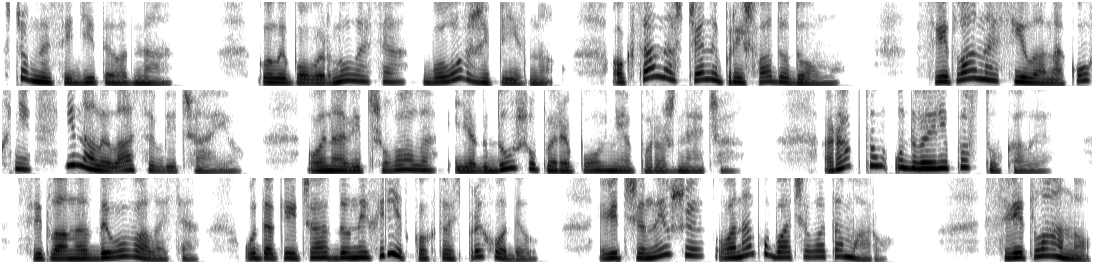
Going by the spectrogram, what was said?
щоб не сидіти одна. Коли повернулася, було вже пізно. Оксана ще не прийшла додому. Світлана сіла на кухні і налила собі чаю. Вона відчувала, як душу переповнює порожнеча. Раптом у двері постукали. Світлана здивувалася. У такий час до них рідко хтось приходив. Відчинивши, вона побачила Тамару. Світлано,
